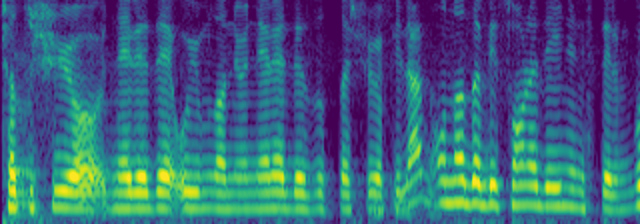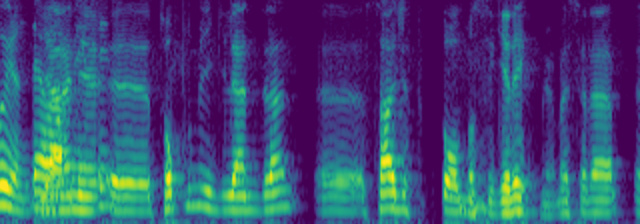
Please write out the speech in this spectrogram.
çatışıyor, nerede uyumlanıyor, nerede zıtlaşıyor filan. Ona da bir sonra değinin isterim. Buyurun devam yani edin. e, toplumu ilgilendiren e, sadece tıpta olması gerekmiyor. Mesela e,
